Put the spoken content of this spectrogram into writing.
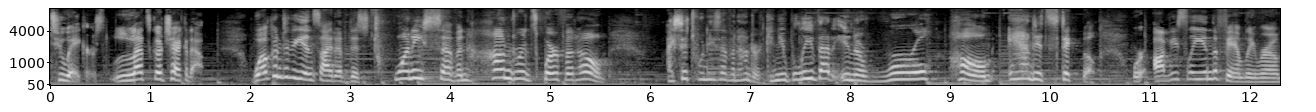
two acres. Let's go check it out. Welcome to the inside of this 2,700 square foot home. I said 2,700. Can you believe that in a rural home and it's stick built? We're obviously in the family room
